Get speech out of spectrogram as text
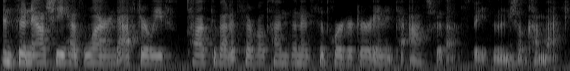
And so now she has learned after we've talked about it several times and I've supported her in it to ask for that space and then she'll come back.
